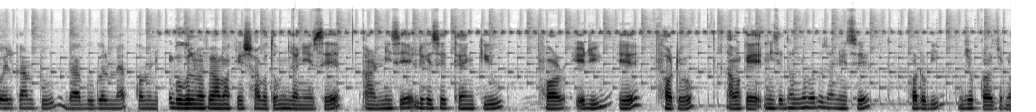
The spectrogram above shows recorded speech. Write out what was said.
welcome to the Google map community Google ম্যাপে আমাকে স্বাগতম জানিয়েছে। আর নিচে লিখেছে thank you for adding a photo আমাকে নিচে ধন্যবাদও জানিয়েছে ফটোটি যোগ করার জন্য।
